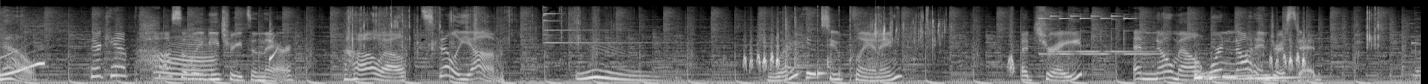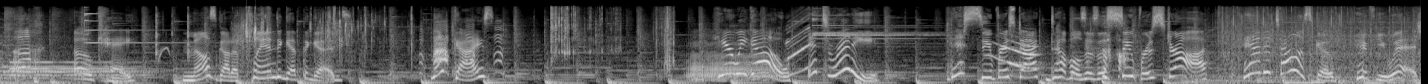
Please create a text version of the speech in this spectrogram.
No, there can't possibly be treats in there. Oh well, still a yum. Mmm. What are you two planning? A trade? And no, Mel, we're not interested. Ugh, okay. Mel's got a plan to get the goods. Look, guys! Here we go! It's ready! This super stack doubles as a super straw and a telescope, if you wish.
